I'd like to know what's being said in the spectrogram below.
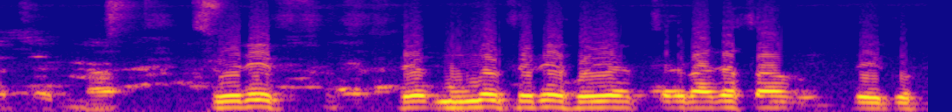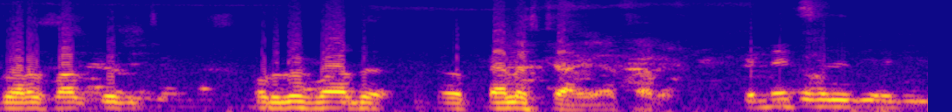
ਅੱਛਾ ਸਵੇਰੇ ਫਿਰ ਮੰਗਲ ਫੇਰੇ ਹੋਏ ਆ ਰਾਜਾ ਸਾਹਿਬ ਦੇ ਗੁਰਦੁਆਰਾ ਸਾਹਿਬ ਦੇ ਵਿੱਚ ਔਰ ਉਹਦੇ ਬਾਅਦ ਪੈਲਸ ਚ ਆਏ ਆ ਸਾਰੇ। ਕਿੰਨੇ ਕੁ ਵਜੇ ਦੀ ਹੈ ਜੀ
